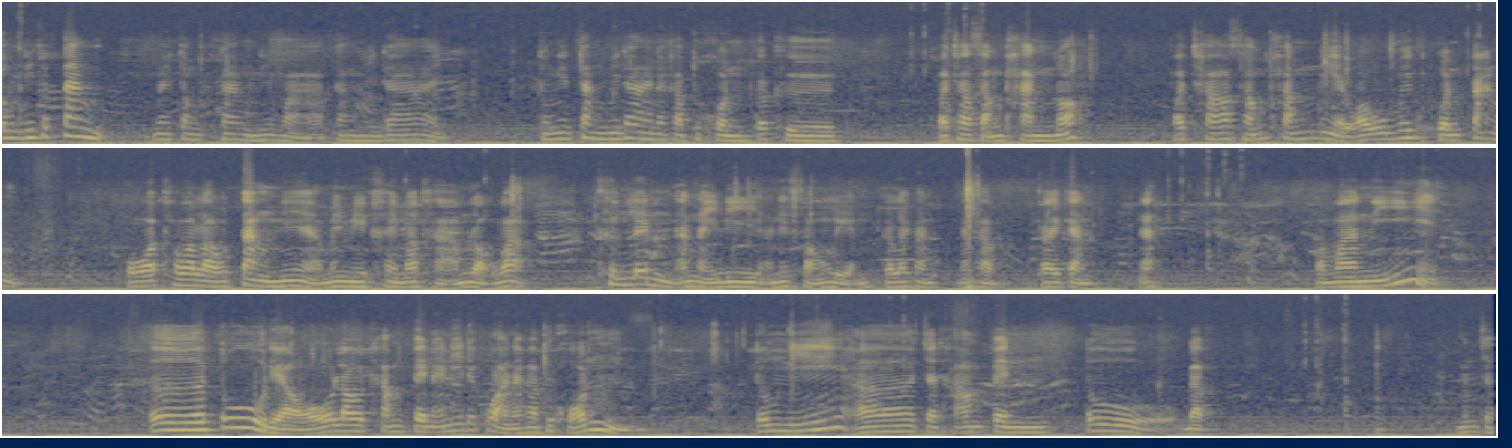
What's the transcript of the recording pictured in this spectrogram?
ตรงนี้ก็ตั้งไม่ต้องตั้งนี่หว่าตั้งไม่ได้ ตรงนี้ตั้งไม่ได้นะครับ ทุกคนก็คือประชาสัมพันธ์เนาะ ประชาสัมพันธ์เนี่ยเราไม่ควรตั้ง เพราะว่าถ้าว่าเราตั้งเนี่ยไม่มีใครมาถามหรอกว่าเครื่องเล่นอันไหนดี อันนี้สองเหรียญก็แล้วกันนะครับ ใกล้กันนะประมาณนี้ เออตู้เดี๋ยวเราทำเป็นอันนี้ดีกว่านะครับ ทุกคน ตรงนี้เออจะทำเป็นตู้แบบ มันจะ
